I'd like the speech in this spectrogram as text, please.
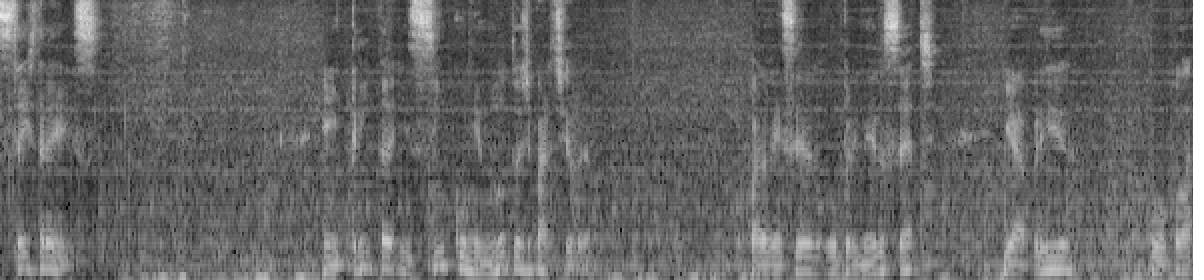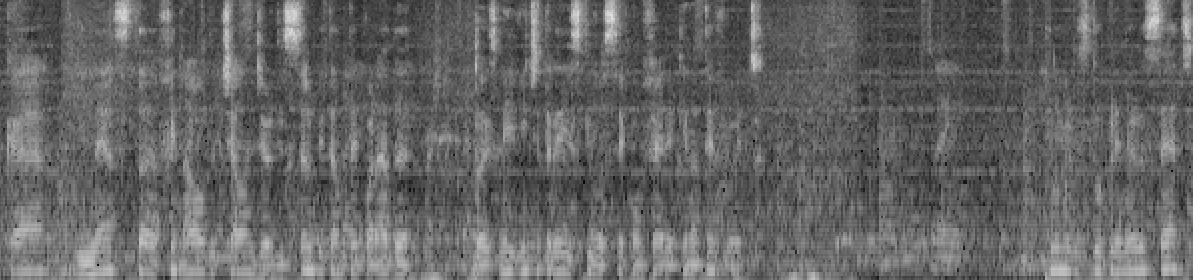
6-3 em 35 minutos de partida. Para vencer o primeiro set e abrir o placar nesta final do Challenger de Surbiton temporada 2023 que você confere aqui na TV8. Números do primeiro set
